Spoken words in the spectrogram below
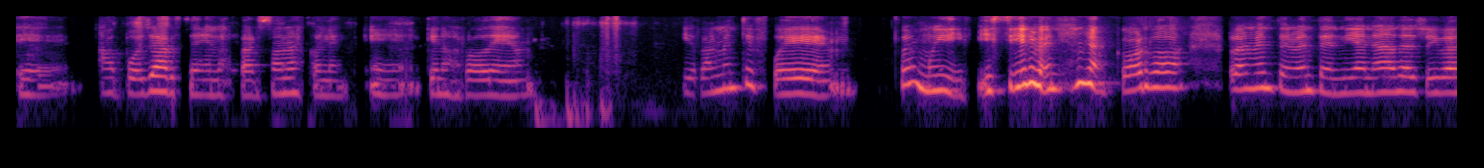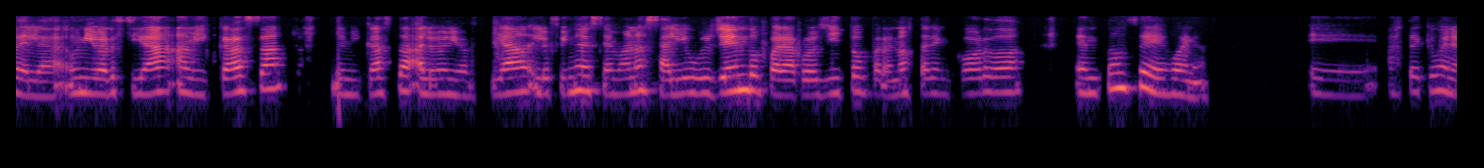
eh, apoyarse en las personas con eh, que nos rodean. Y realmente fue, fue muy difícil venirme a Córdoba, realmente no entendía nada, yo iba de la universidad a mi casa, de mi casa a la universidad, y los fines de semana salí huyendo para Arroyito para no estar en Córdoba. Entonces, bueno, eh, hasta que, bueno,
